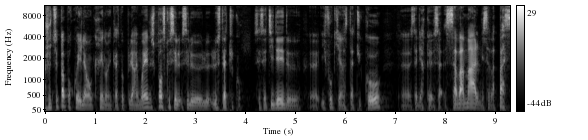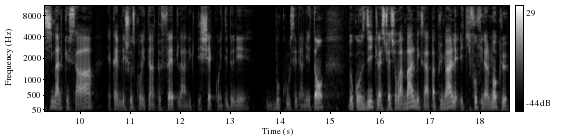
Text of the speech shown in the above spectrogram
Je ne sais pas pourquoi il est ancré dans les classes populaires et moyennes. Je pense que c'est le, statu quo. C'est cette idée de euh, il faut qu'il y ait un statu quo, euh, c'est-à-dire que ça, va mal, mais ça va pas si mal que ça. Il y a quand même des choses qui ont été un peu faites là, avec des chèques qui ont été donnés beaucoup ces derniers temps. Donc on se dit que la situation va mal, mais que ça va pas plus mal, et qu'il faut finalement que, le,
